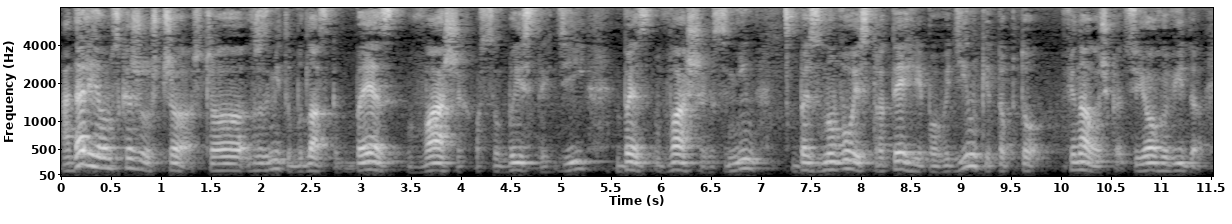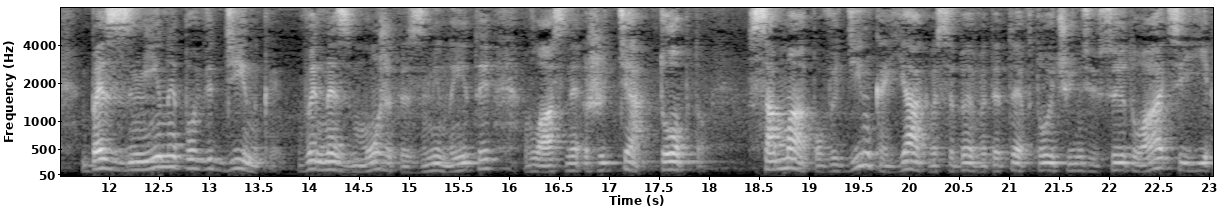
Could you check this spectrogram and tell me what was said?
А далі я вам скажу, що, що зрозумійте, будь ласка, без ваших особистих дій, без ваших змін, без нової стратегії поведінки, тобто фіналочка цього відео, без зміни поведінки ви не зможете змінити власне життя. Тобто сама поведінка, як ви себе ведете в той чи іншій ситуації,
